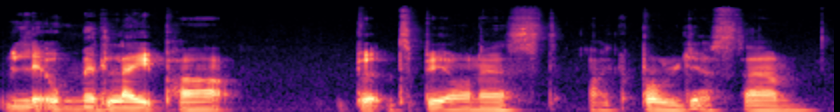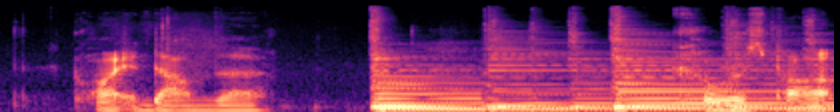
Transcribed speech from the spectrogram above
little middle eight part, but to be honest, I could probably just um quieten down the chorus part.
